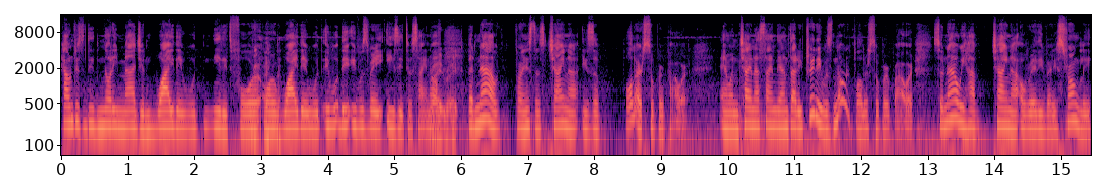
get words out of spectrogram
countries did not imagine why they would need it for or why they would. It, would, it was very easy to sign off. Right, right. But now, for instance, China is a polar superpower. And when China signed the Antarctic Treaty, it was not a polar superpower. So now we have China already very strongly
